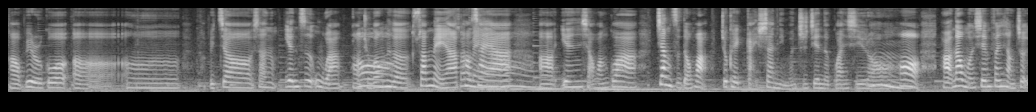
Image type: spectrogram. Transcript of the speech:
好，比如说呃嗯比较像腌制物啊，哦，就讲那个酸梅啊、泡菜啊，啊腌小黄瓜啊，这样子的话就可以改善你们之间的关系喽。嗯哦，好，那我们先分享这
